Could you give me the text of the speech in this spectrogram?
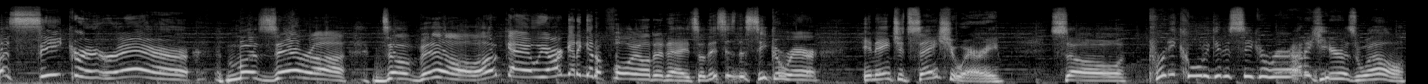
a secret rare Mazera Deville. Okay, we are going to get a foil today. So this is the secret rare in Ancient Sanctuary. So pretty cool to get a secret rare out of here as well.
